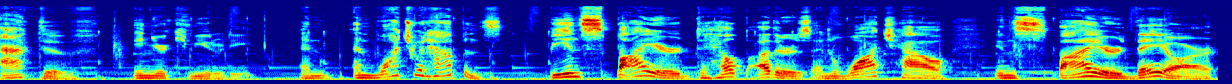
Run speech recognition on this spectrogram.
active in your community and, and watch what happens. Be inspired to help others and watch how inspired they are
